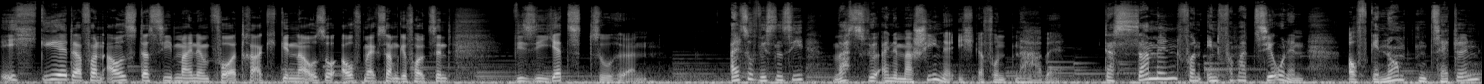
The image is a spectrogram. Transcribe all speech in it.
Ich gehe davon aus, dass Sie meinem Vortrag genauso aufmerksam gefolgt sind, wie Sie jetzt zuhören. Also wissen Sie, was für eine Maschine ich erfunden habe. Das Sammeln von Informationen auf genormten Zetteln,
